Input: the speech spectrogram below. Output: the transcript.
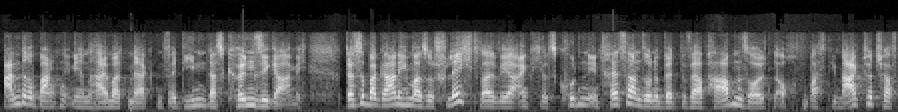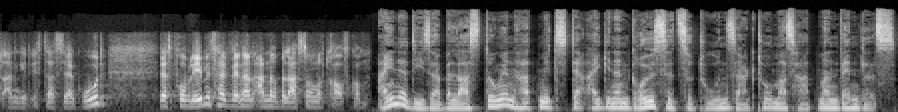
andere Banken in ihren Heimatmärkten verdienen, das können sie gar nicht. Das ist aber gar nicht mal so schlecht, weil wir eigentlich als Kunden Interesse an so einem Wettbewerb haben sollten. Auch was die Marktwirtschaft angeht, ist das sehr gut. Das Problem ist halt, wenn dann andere Belastungen noch draufkommen. Eine dieser Belastungen hat mit der eigenen Größe zu tun, sagt Thomas Hartmann-Wendels.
